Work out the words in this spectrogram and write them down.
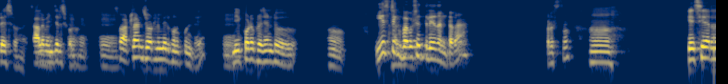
ప్లేస్లు ఉన్నాయి. చాలా వెంచర్స్ కూడా ఉన్నాయి. సో అట్లాంటి చోట్ల మీరు కొనుక్కుంటే. మీకు కూడా ప్రజెంట్ ఈస్ట్కి భవిష్యత్తు లేదంటారా? ప్రస్తుతం? కేసీఆర్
